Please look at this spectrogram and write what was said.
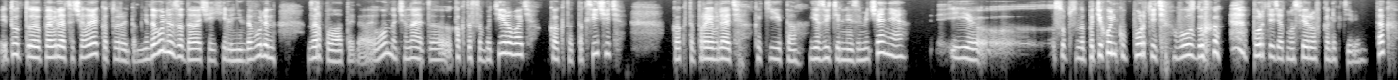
и тут э, появляется человек, который там недоволен задачей или недоволен зарплатой, да, и он начинает э, как-то саботировать, как-то токсичить, как-то проявлять какие-то язвительные замечания и, э, собственно, потихоньку портить воздух, портить атмосферу в коллективе. Так?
